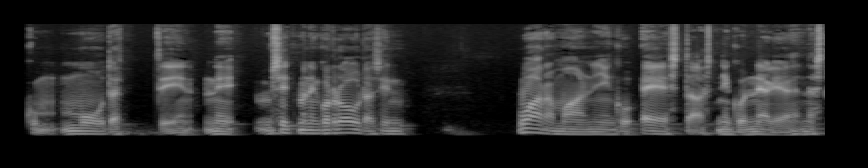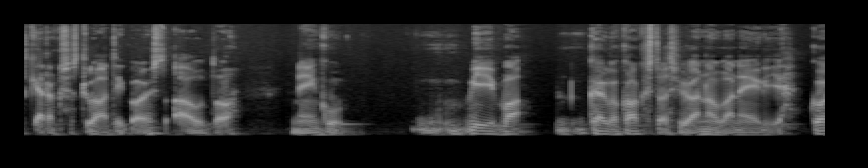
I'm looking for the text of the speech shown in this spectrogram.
kun muutettiin, niin sitten mä niinku roudasin varmaan niin kuin ees taas niin kuin neljännestä kerroksesta laatikoista autoa niin kuin viiva kello 12-04, kun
